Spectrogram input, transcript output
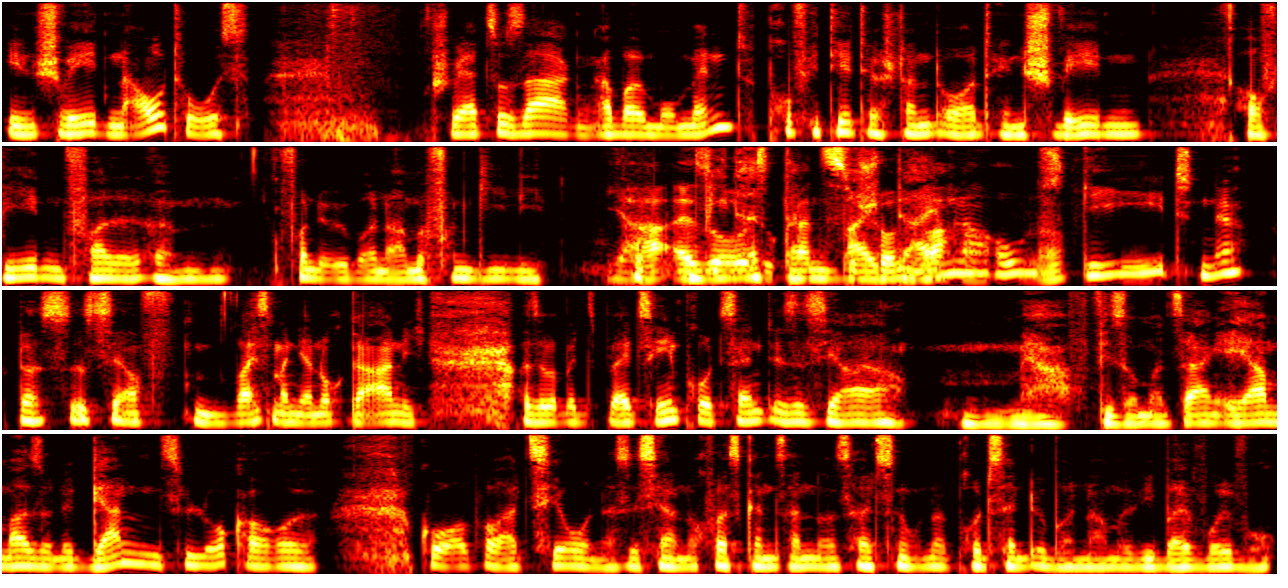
in Schweden Autos, schwer zu sagen. Aber im Moment profitiert der Standort in Schweden auf jeden Fall ähm, von der Übernahme von Gili. Ja, also Wie das du kannst bei schon Daimler machen. Ne? ausgeht, ne? Das ist ja, weiß man ja noch gar nicht. Also bei, bei 10 Prozent ist es ja, ja, wie soll man sagen, eher mal so eine ganz lockere Kooperation. Das ist ja noch was ganz anderes als eine 100 Prozent Übernahme wie bei Volvo.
